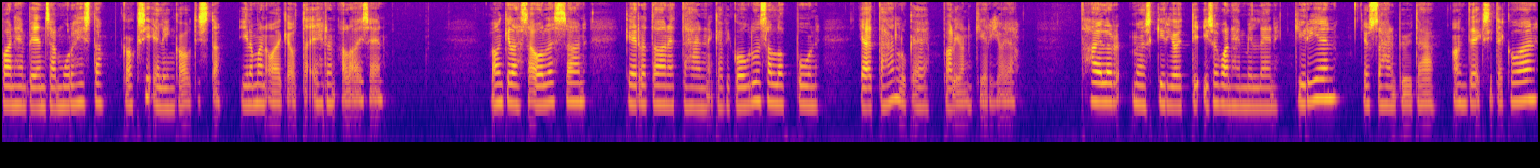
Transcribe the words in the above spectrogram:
vanhempiensa murhista kaksi elinkautista ilman oikeutta ehdonalaiseen. Vankilassa ollessaan kerrotaan, että hän kävi koulunsa loppuun ja että hän lukee paljon kirjoja. Tyler myös kirjoitti isovanhemmilleen kirjeen, jossa hän pyytää anteeksi tekoaan.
